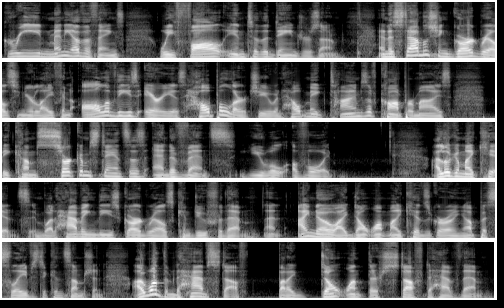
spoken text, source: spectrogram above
greed, many other things, we fall into the danger zone. And establishing guardrails in your life in all of these areas help alert you and help make times of compromise become circumstances and events you will avoid. I look at my kids and what having these guardrails can do for them. And I know I don't want my kids growing up as slaves to consumption. I want them to have stuff, but I don't want their stuff to have them.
